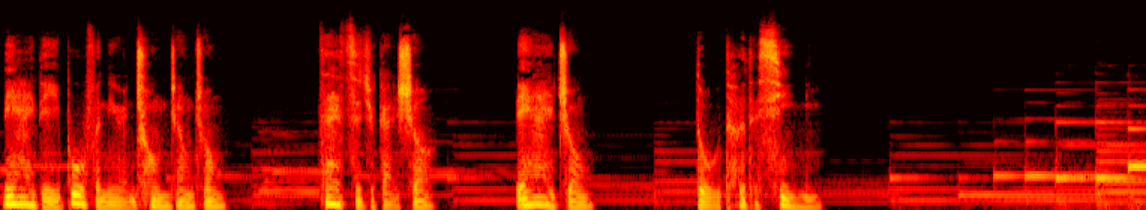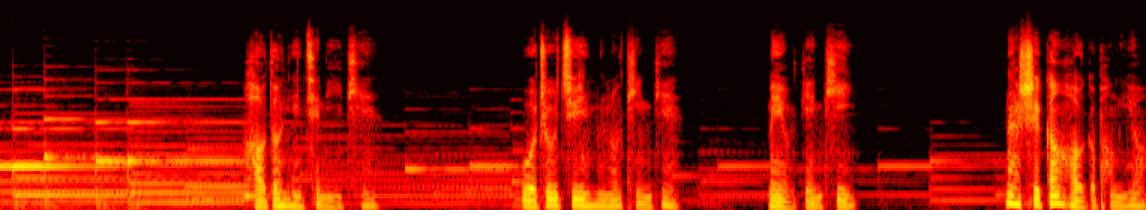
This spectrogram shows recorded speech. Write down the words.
恋爱的一部分的原创文章中，再次去感受恋爱中独特的细腻。好多年前的一天，我住居民楼停电，没有电梯。那时刚好有个朋友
